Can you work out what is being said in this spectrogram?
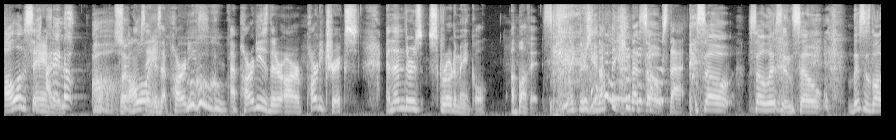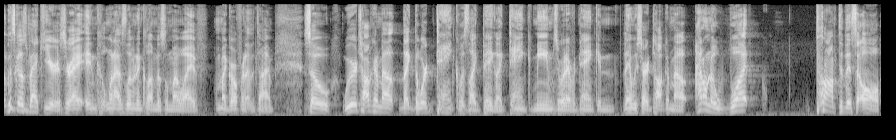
All I'm saying I is, didn't know. Oh, what all I'm saying is at parties, at parties there are party tricks, and then there's scrotum ankle above it. Like there's nothing that So- stops that. so so listen so this is long this goes back years right? In when i was living in columbus with my wife my girlfriend at the time. So we were talking about like the word dank was like big like dank memes or whatever dank and then we started talking about i don't know what prompted this at all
